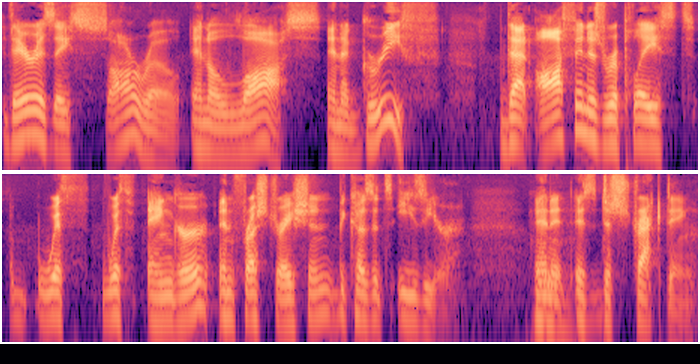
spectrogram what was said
there is a sorrow and a loss and a grief that often is replaced with with anger and frustration because it's easier and it hmm. distracting.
